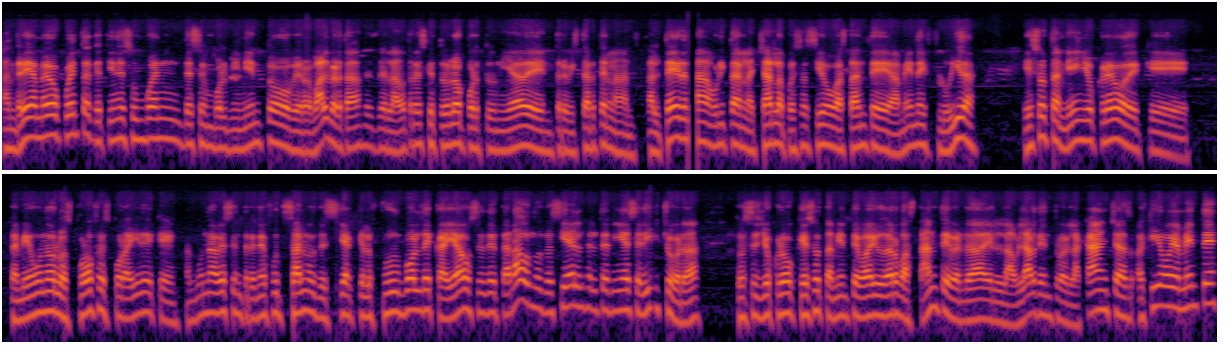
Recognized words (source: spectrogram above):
Andrea, me doy cuenta que tienes un buen desenvolvimiento verbal, ¿verdad? Desde la otra vez que tuve la oportunidad de entrevistarte en la alterna, ahorita en la charla, pues ha sido bastante amena y fluida. Eso también yo creo de que también uno de los profes por ahí de que alguna vez entrené futsal nos decía que el fútbol de callados es de tarados, nos decía él, él tenía ese dicho, ¿verdad? Entonces yo creo que eso también te va a ayudar bastante, ¿verdad? El hablar dentro de la cancha. Aquí obviamente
